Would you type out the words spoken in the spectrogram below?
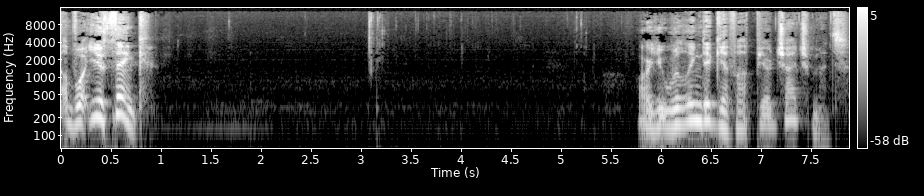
of what you think? Are you willing to give up your judgments?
